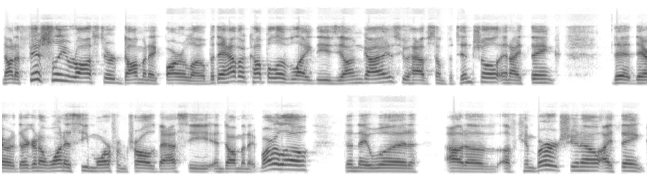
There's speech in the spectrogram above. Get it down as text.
not officially rostered Dominic Barlow, but they have a couple of like these young guys who have some potential, and I think that they're they're going to want to see more from Charles Bassey and Dominic Barlow than they would out of of Khem Birch. You know, I think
